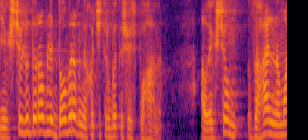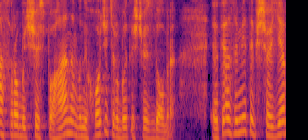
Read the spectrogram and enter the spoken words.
І якщо люди роблять добре, вони хочуть робити щось погане. Але якщо загальна маса робить щось погане, вони хочуть робити щось добре. І от я замітив, що є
